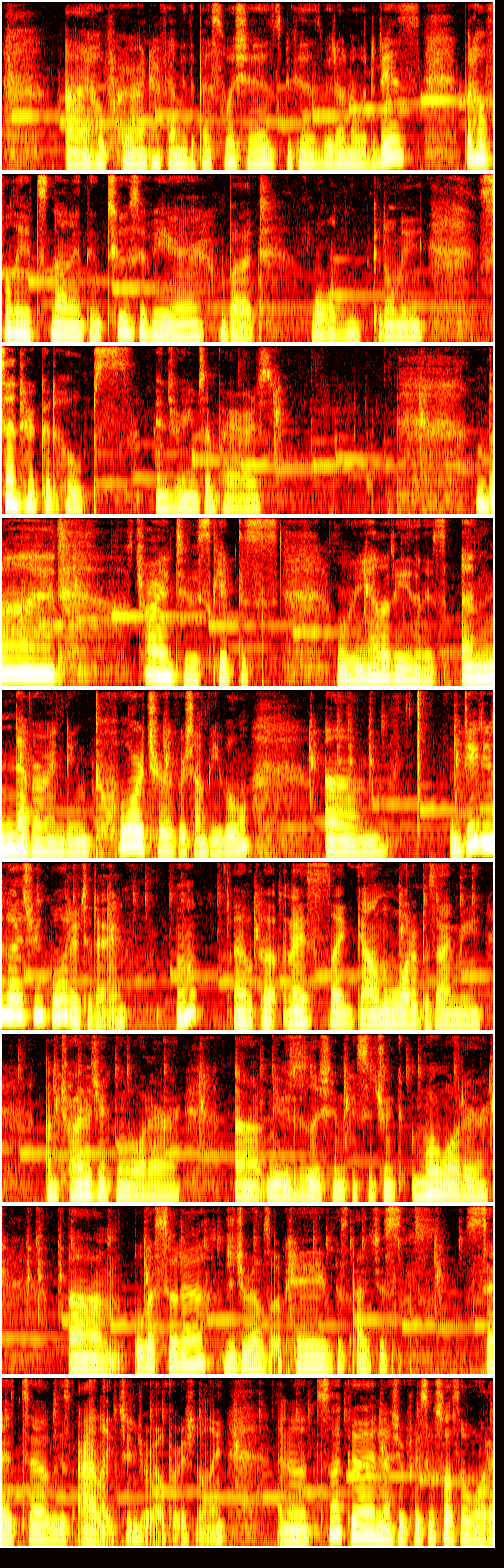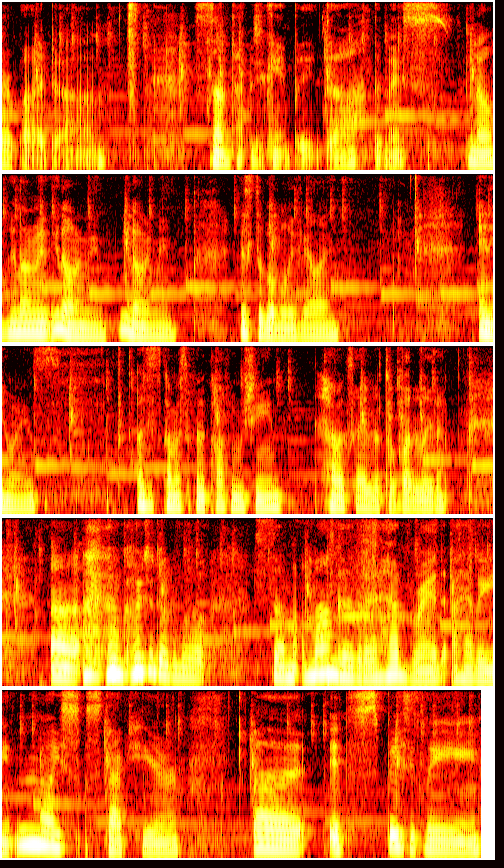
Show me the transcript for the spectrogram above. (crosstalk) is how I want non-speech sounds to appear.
I hope her and her family the best wishes because we don't know what it is, but hopefully it's not anything too severe. But one could only send her good hopes and dreams and prayers. But trying to escape this reality that is a never ending torture for some people. Um, did you guys drink water today? Mm? I have a, nice like gallon of water beside me. I'm trying to drink more water. Uh, New Year's resolution is to drink more water. Um, less soda. Ginger ale's okay because I just said so because I like ginger ale personally. I know that's not good and I should replace it with salsa water, but um, sometimes you can't beat the the nice, you know, you know what I mean, you know what I mean, you know what I mean. It's the bubbly feeling. Anyways, I just got myself in a coffee machine. How excited! I'll talk about it later. Uh, (laughs) I'm going to talk about some manga that I have read. I have a nice stack here. Uh, it's basically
